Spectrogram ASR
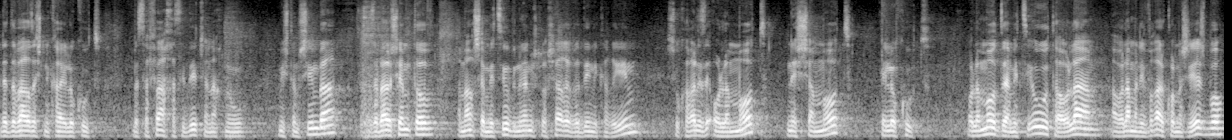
אל הדבר הזה שנקרא אלוקות. בשפה החסידית שאנחנו משתמשים בה, אז הבעל שם טוב אמר שהמציאות בנויה משלושה רבדים עיקריים, שהוא קרא לזה עולמות, נשמות, אלוקות. עולמות זה המציאות, העולם, העולם הנברא, כל מה שיש בו,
